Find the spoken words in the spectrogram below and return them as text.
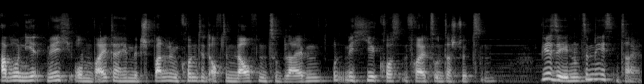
abonniert mich, um weiterhin mit spannendem Content auf dem Laufenden zu bleiben und mich hier kostenfrei zu unterstützen. Wir sehen uns im nächsten Teil.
